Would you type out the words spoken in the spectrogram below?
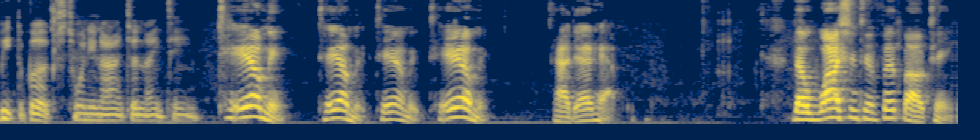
beat the Bucs twenty nine to nineteen. Tell me, tell me, tell me, tell me how that happened. The Washington football team.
